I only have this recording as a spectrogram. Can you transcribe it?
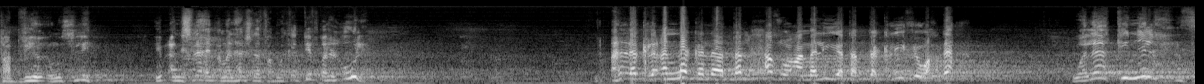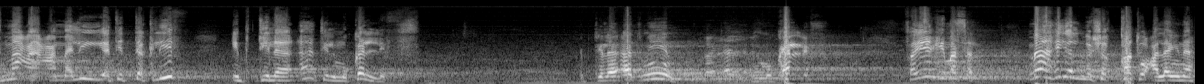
طب دي ومثلها. يبقى مثلها يبقى ملهاش لا طب ما كانت تفضل الأولى. قال لك لأنك لا تلحظ عملية التكليف وحدها. ولكن الحظ مع عملية التكليف ابتلاءات المكلف. ابتلاءات مين؟ المكلف. فيجي مثلا ما هي المشقة علينا؟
